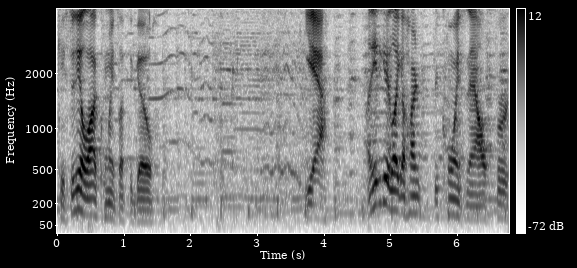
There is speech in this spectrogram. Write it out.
Okay, still need a lot of coins left to go. Yeah. I need to get like a hundred coins now for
